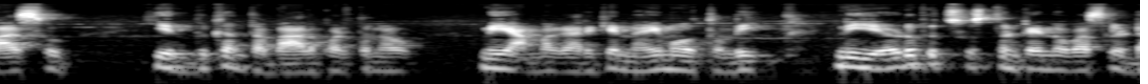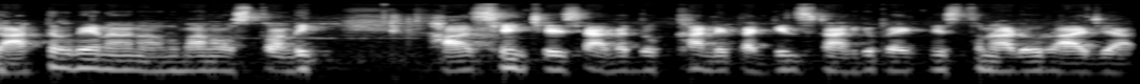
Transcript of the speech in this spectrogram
వాసు ఎందుకంత బాధపడుతున్నావు? మీ అమ్మగారికి నయమవుతుంది. నీ ఏడుపు చూస్తుంటే నువ్వు అసలు డాక్టర్వేనా అని అనుమానం వస్తోంది. హాస్యం చేసి ఆమె దుఃఖాన్ని తగ్గించడానికి ప్రయత్నిస్తున్నాడు రాజా.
